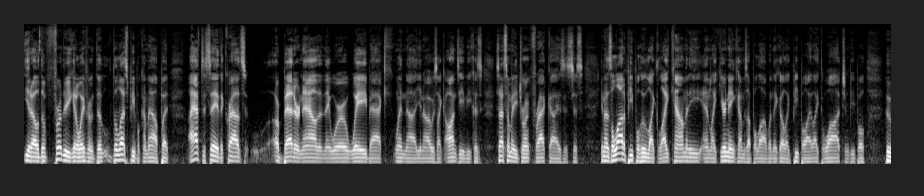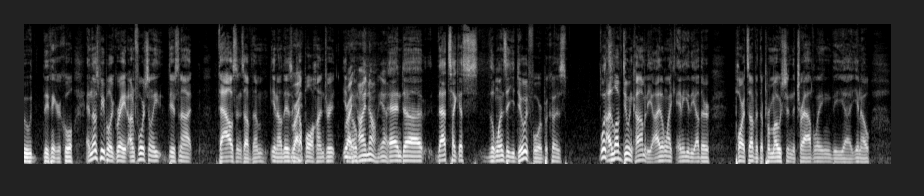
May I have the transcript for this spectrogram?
you know, the further you get away from it, the, the less people come out. But I have to say, the crowds are better now than they were way back when uh, you know I was like on TV because it's not so many drunk frat guys. It's just you know, there's a lot of people who like like comedy and like your name comes up a lot when they go like people I like to watch and people who they think are cool. And those people are great. Unfortunately, there's not thousands of them. You know, there's a Right. couple hundred. You Right. know? I know, yeah. And uh, that's I guess the ones that you do it for because Well, I love doing comedy. I don't like any of the other parts of it. The promotion, the traveling, the uh, you know.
